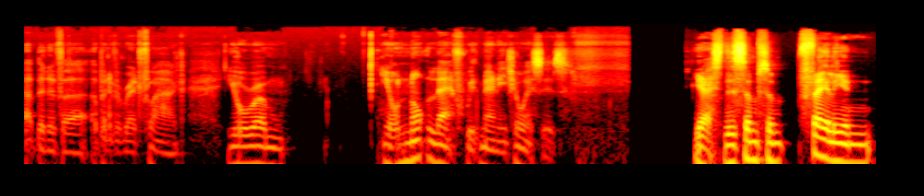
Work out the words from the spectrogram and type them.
a bit of a a bit of a red flag. You're um you're not left with many choices. Yes, there's some some fairly in,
